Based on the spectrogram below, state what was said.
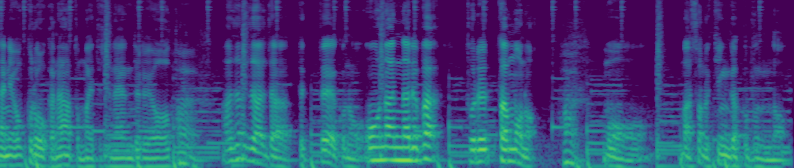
何送ろうかなと毎年悩んでるよと、はあじゃあじゃあじゃあって言ってこのオーナーになれば取れたもの。いはい。もう、まあ、その金額分のはい。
